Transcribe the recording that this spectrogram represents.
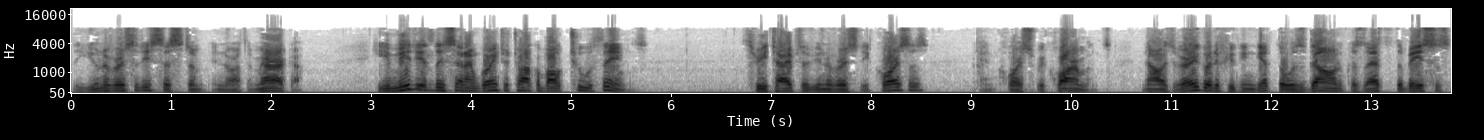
the university system in North America. He immediately said, I'm going to talk about two things three types of university courses and course requirements. Now, it's very good if you can get those down because that's the basis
